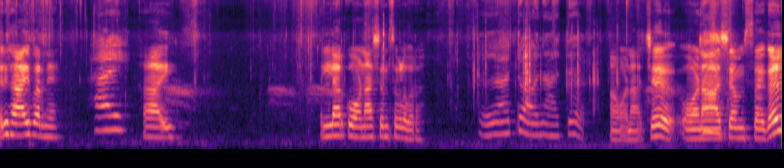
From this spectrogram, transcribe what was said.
ഒരു ഹായ് പറഞ്ഞേ. ഹായ്. ഹായ്. എല്ലാവർക്കും ഓണാശംസകൾ പറ. ഓണാച്ച് ഓണാശംസകൾ.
